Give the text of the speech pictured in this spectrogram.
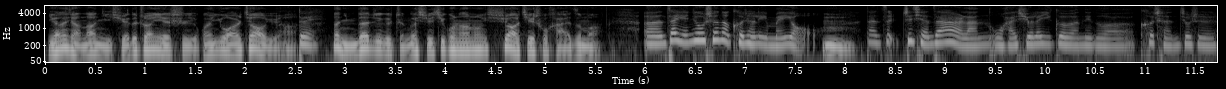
你刚才讲到你学的专业是有关幼儿教育哈，对，那你们在这个整个学习过程当中需要接触孩子吗？嗯，在研究生的课程里没有，嗯但在之前在爱尔兰我还学了一个那个课程，就是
